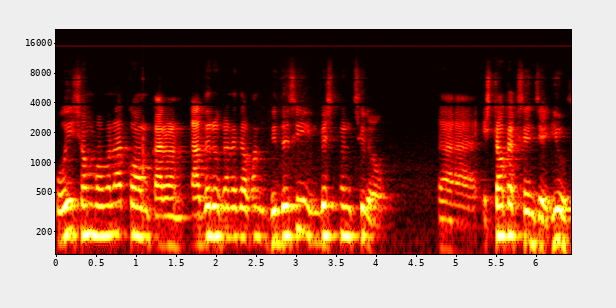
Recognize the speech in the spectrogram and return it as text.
ওই সম্ভাবনা কম কারণ তাদের ওখানে যখন বিদেশি ইনভেস্টমেন্ট ছিল স্টক এক্সচেঞ্জে হিউজ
